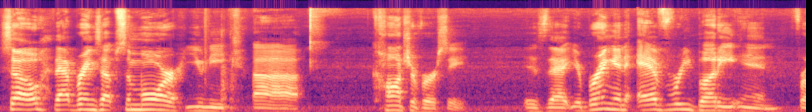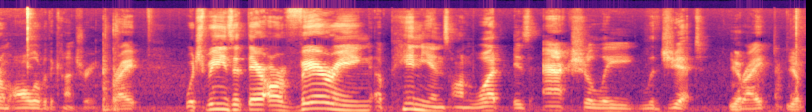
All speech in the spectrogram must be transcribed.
So that brings up some more unique uh, controversy. Is that you're bringing everybody in from all over the country, right? Which means that there are varying opinions on what is actually legit, Yep. right? Yep.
